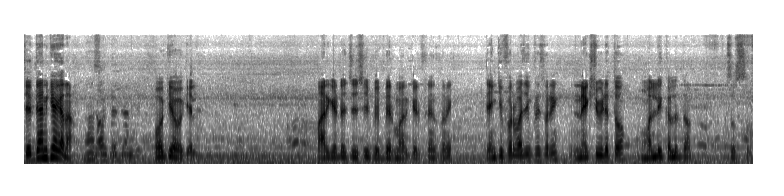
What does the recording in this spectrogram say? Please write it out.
సేద్యానికే కదా ఓకే ఓకే మార్కెట్ వచ్చేసి పెబ్బేర్ మార్కెట్ ఫ్రెండ్స్ మరి thank you for watching friends మరి నెక్స్ట్ వీడియోతో మళ్ళీ కలుద్దాం చూస్తాం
